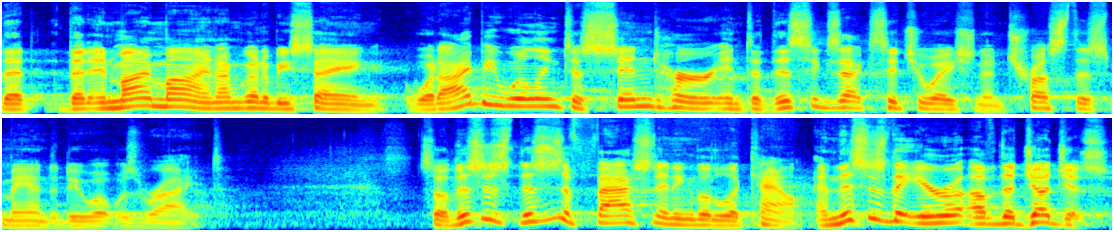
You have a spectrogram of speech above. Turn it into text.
that, that in my mind I'm going to be saying, would I be willing to send her into this exact situation and trust this man to do what was right? So this is, this is a fascinating little account. And this is the era of the judges.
